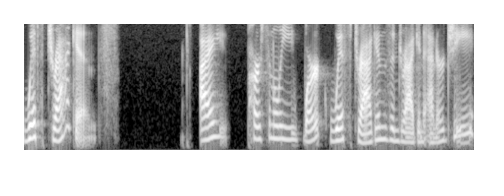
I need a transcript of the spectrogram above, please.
with dragons. I personally work with dragons and dragon energy.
